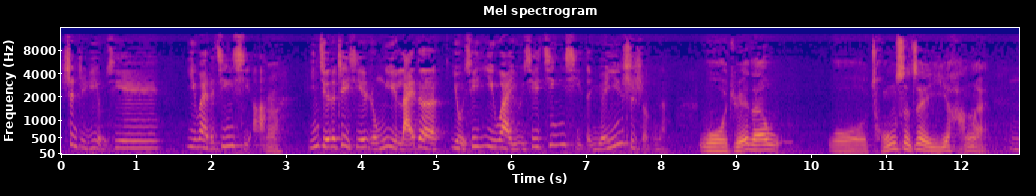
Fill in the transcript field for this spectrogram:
甚至于有些意外的惊喜啊。嗯。您觉得这些荣誉来的有些意外、有些惊喜的原因是什么呢？我觉得我从事这一行呢，嗯，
